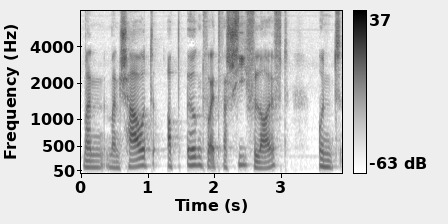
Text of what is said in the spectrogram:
man, man schaut, ob irgendwo etwas schief läuft und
